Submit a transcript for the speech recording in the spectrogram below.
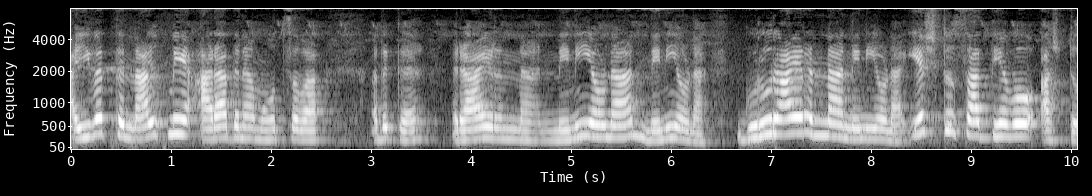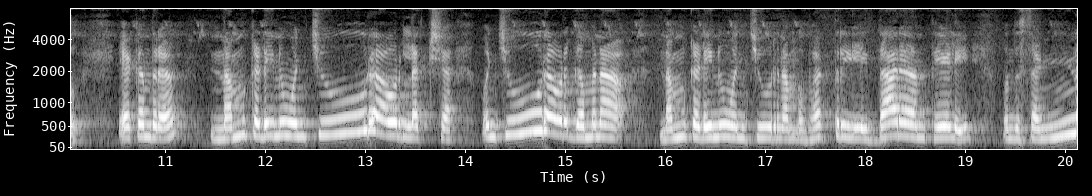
ಐವತ್ತ ನಾಲ್ಕನೇ ಆರಾಧನಾ ಮಹೋತ್ಸವ. ಅದಕ್ಕೆ ರಾಯರನ್ನ ನೆನೆಯೋಣ ನೆನೆಯೋಣ. ಗುರುರಾಯರನ್ನ ನೆನೆಯೋಣ. ಎಷ್ಟು ಸಾಧ್ಯವೋ ಅಷ್ಟು. ಯಾಕಂದ್ರೆ ನಮ್ಮ ಕಡೆನೂ ಒಂಚೂರು ಅವ್ರ ಲಕ್ಷ್ಯ ಒಂಚೂರು ಅವ್ರ ಗಮನ ನಮ್ಮ ಕಡೆನೂ ಒಂಚೂರು ನಮ್ಮ ಭಕ್ತರು ಇಲ್ಲಿದ್ದಾರೆ ಅಂಥೇಳಿ ಒಂದು ಸಣ್ಣ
